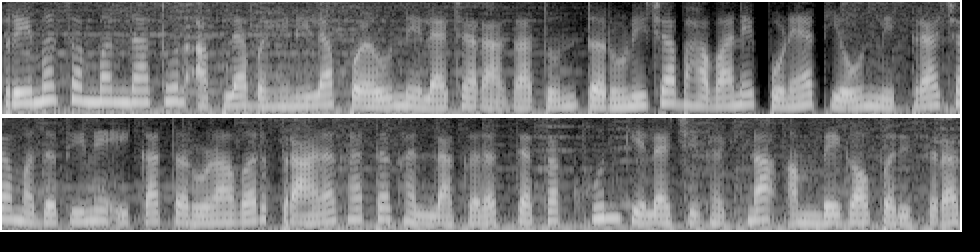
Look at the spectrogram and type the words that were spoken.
प्रेमसंबंधातून आपल्या बहिणीला पळवून नेल्याच्या रागातून तरुणीच्या भावाने पुण्यात येऊन मित्राच्या मदतीने एका तरुणावर प्राणघातक हल्ला करत त्याचा खून केल्याची घटना आंबेगाव परिसरात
